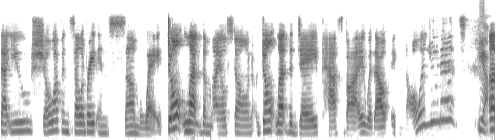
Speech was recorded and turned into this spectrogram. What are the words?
that you show up and celebrate in some way. Don't let the milestone, don't let the day pass by without acknowledging it Yeah. um,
